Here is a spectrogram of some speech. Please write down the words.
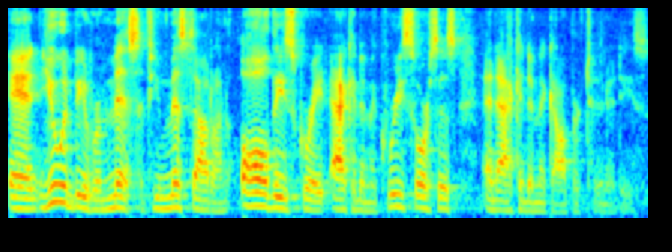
And you would be remiss if you missed out on all these great academic resources and academic opportunities.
